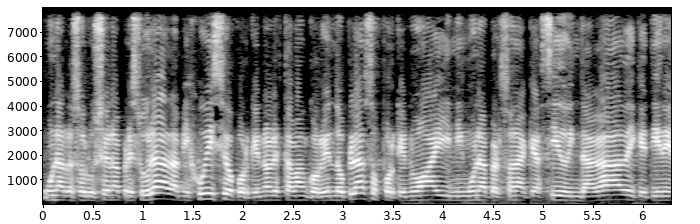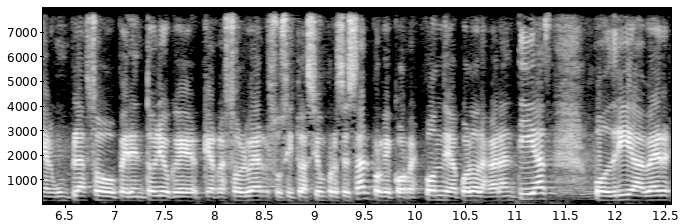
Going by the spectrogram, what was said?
una resolución apresurada, a mi juicio, porque no le estaban corriendo plazos, porque no hay ninguna persona que ha sido indagada y que tiene algún plazo perentorio que, resolver su situación procesal, porque corresponde de acuerdo a las garantías, podría haber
